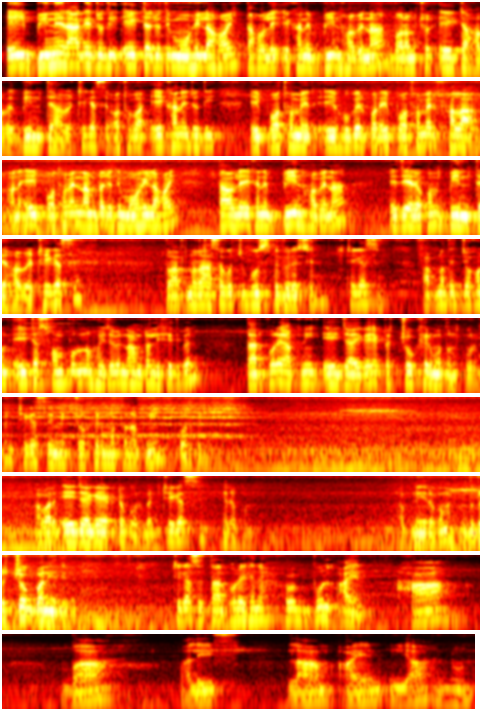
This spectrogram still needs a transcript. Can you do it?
এই বিনের আগে যদি এইটা যদি মহিলা হয়, তাহলে এখানে বিন হবে না, বরঞ্চ এইটা হবে, বিনতে হবে, ঠিক আছে? অথবা এখানে যদি এই প্রথমের, এই হুবের পর এই প্রথমের ফালা মানে এই প্রথমের নামটা যদি মহিলা হয়, তাহলে এখানে বিন হবে না, এই যে এরকম বিনতে হবে, ঠিক আছে? তো আপনারা আশা করছি বুঝতে পেরেছেন, ঠিক আছে? আপনাদের যখন এইটা সম্পূর্ণ হয়ে যাবে, নামটা লিখে দিবেন, তারপরে আপনি এই জায়গায় একটা চোখের মতন করবেন, ঠিক আছে? এমনি চোখের মতন আপনি করবেন। আবার এই জায়গায় একটা করবেন, ঠিক আছে? এরকম। আপনি এরকম দুটো চোখ বানিয়ে দেবেন। ঠিক আছে? তারপরে এখানে হব্বুল আইন। হা, বা, আলিফ, লাম, আইন, ইয়া, নুন।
